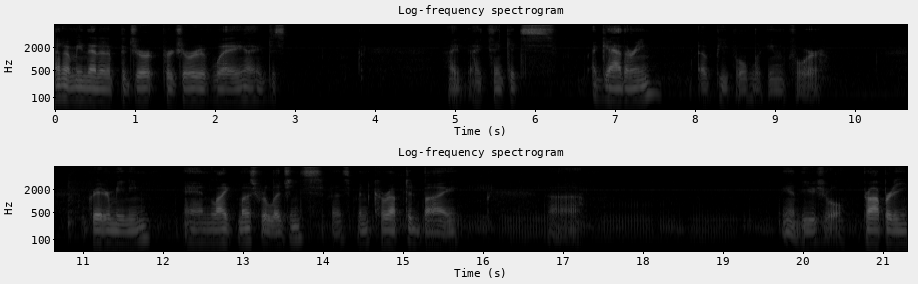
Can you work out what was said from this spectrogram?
I don't mean that in a pejor- pejorative way. I just, I, I think it's a gathering of people looking for greater meaning. And like most religions, it's been corrupted by uh, know, the usual property,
